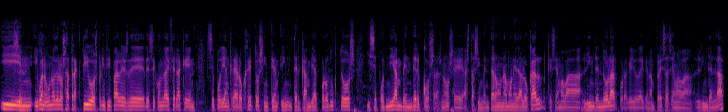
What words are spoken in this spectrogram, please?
Y, bueno, uno de los atractivos principales de, Second Life era que se podían crear objetos, intercambiar productos y se podían vender cosas, ¿no? hasta se inventaron una moneda local que se llamaba Linden Dollar, por aquello de que la empresa se llamaba Linden Lab.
